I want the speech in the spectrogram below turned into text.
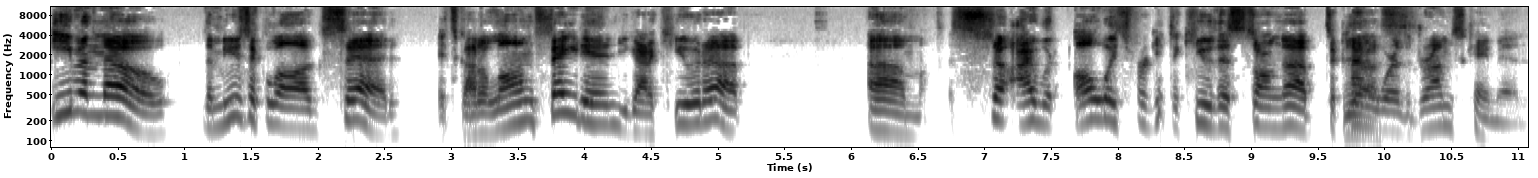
Even though the music log said it's got a long fade in, you got to cue it up. Um, so I would always forget to cue this song up to kind of Yes. where the drums came in.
